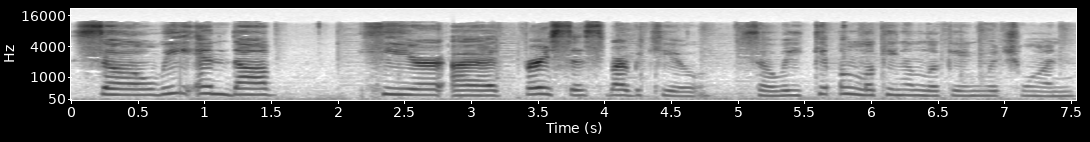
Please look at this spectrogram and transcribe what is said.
So we end up here at Versus Barbecue. So we keep on looking and looking which one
